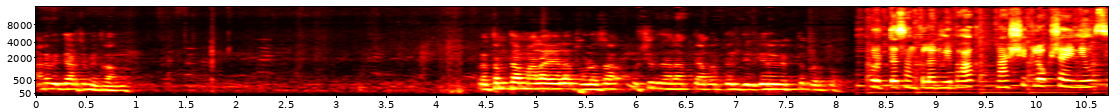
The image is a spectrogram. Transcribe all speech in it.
आणि विद्यार्थी मित्रांनो. प्रथमतः मला याला थोडासा उशीर झाला त्याबद्दल दिलगिरी व्यक्त करतो. वृत्तसंकलन विभाग नाशिक लोकशाही न्यूज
